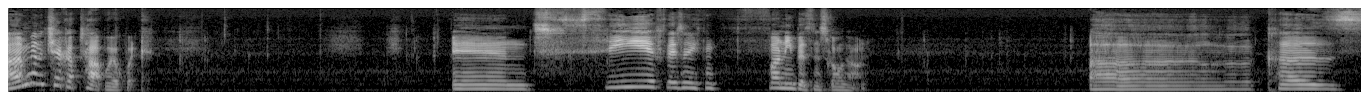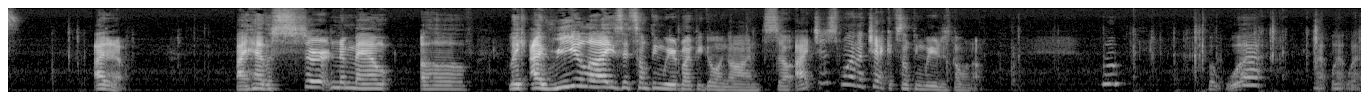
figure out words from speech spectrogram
I'm going to check up top real quick. And see if there's anything funny business going on. Uh, cause I don't know. I have a certain amount of like I realize that something weird might be going on, so I just want to check if something weird is going on. Whoop. But what? What? What? What?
